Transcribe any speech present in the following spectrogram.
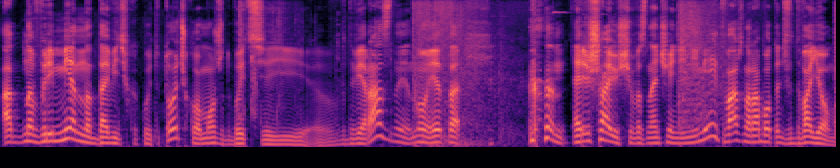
одновременно давить в какую-то точку, а может быть и в две разные, но это решающего значения не имеет. Важно работать вдвоем.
